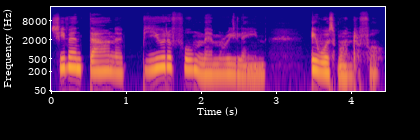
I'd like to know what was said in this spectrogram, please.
she went down a beautiful memory lane. It was wonderful.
